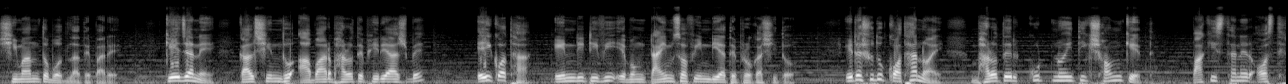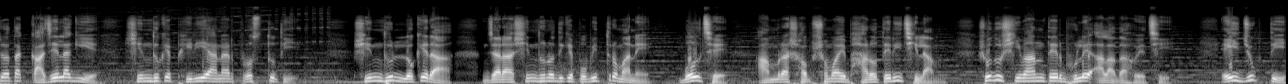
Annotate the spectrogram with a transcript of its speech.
সীমান্ত বদলাতে পারে। কে জানে কাল সিন্ধু আবার ভারতে ফিরে আসবে? এই কথা এনডিটিভি এবং টাইমস অফ ইন্ডিয়াতে প্রকাশিত। এটা শুধু কথা নয়, ভারতের কূটনৈতিক সংকেত পাকিস্তানের অস্থিরতা কাজে লাগিয়ে সিন্ধুকে ফিরিয়ে আনার প্রস্তুতি। সিন্ধুর লোকেরা, যারা সিন্ধু নদীকে পবিত্র মানে বলছে, আমরা সবসময় ভারতেরই ছিলাম। শুধু সীমান্তের ভুলে আলাদা হয়েছি। এই যুক্তি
